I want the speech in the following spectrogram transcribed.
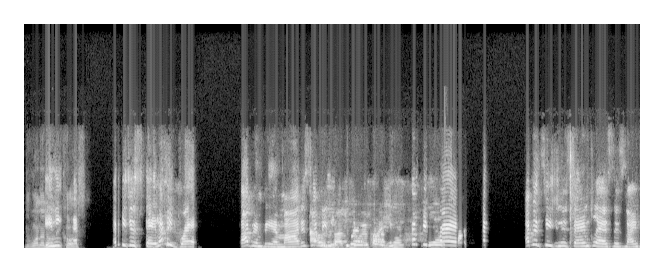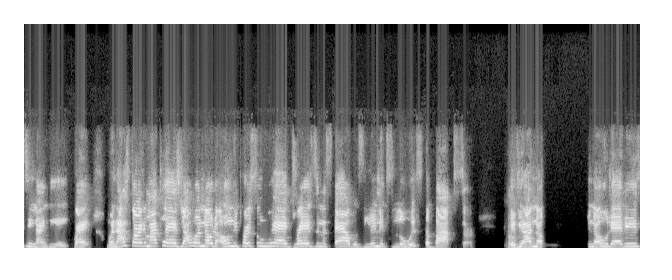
the one and Any- only course. Let me just stay. Let me brag. I've been being modest. Let I was me about to do it for you. Let me brag. I've been teaching the same class since 1998, right? When I started my class, y'all want to know the only person who had dreads in the style was Lennox Lewis, the boxer. If Oh. y'all know, you know who that is.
